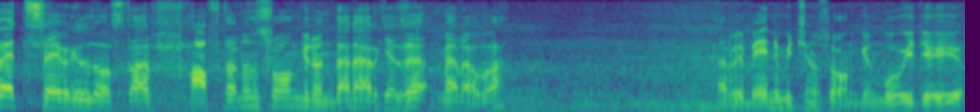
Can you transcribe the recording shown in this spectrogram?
Evet sevgili dostlar, haftanın son gününden herkese merhaba. Tabii benim için son gün. Bu videoyu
